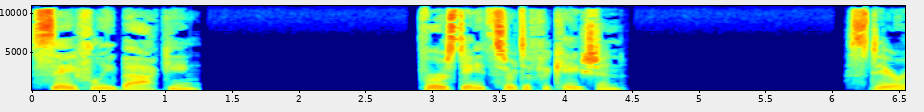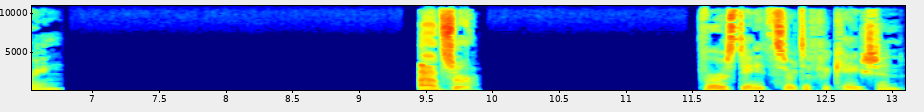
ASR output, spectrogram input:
Safely backing. First aid certification. Steering. Answer. First aid certification.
